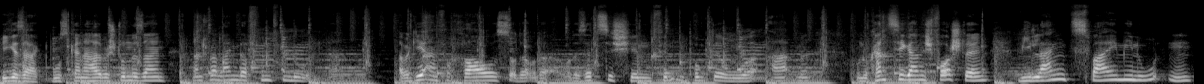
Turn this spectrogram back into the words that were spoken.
Wie gesagt, muss keine halbe Stunde sein, manchmal lang da fünf Minuten. Ja? Aber geh einfach raus oder, oder, oder setz dich hin, find einen Punkt der Ruhe, atme und du kannst dir gar nicht vorstellen, wie lang zwei Minuten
